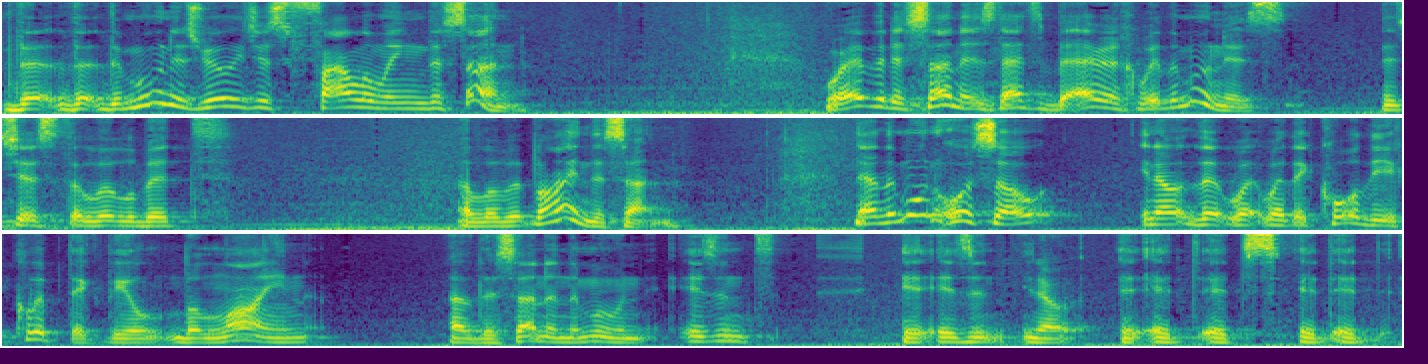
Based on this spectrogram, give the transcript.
the, the, the moon is really just following the sun. Wherever the sun is, that's Be'erich where the moon is. It's just a little bit a little bit behind the sun. Now the moon also, you know, the, what, what, they call the ecliptic, the, the line of the sun and the moon isn't it isn't you know it, it it's it, it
